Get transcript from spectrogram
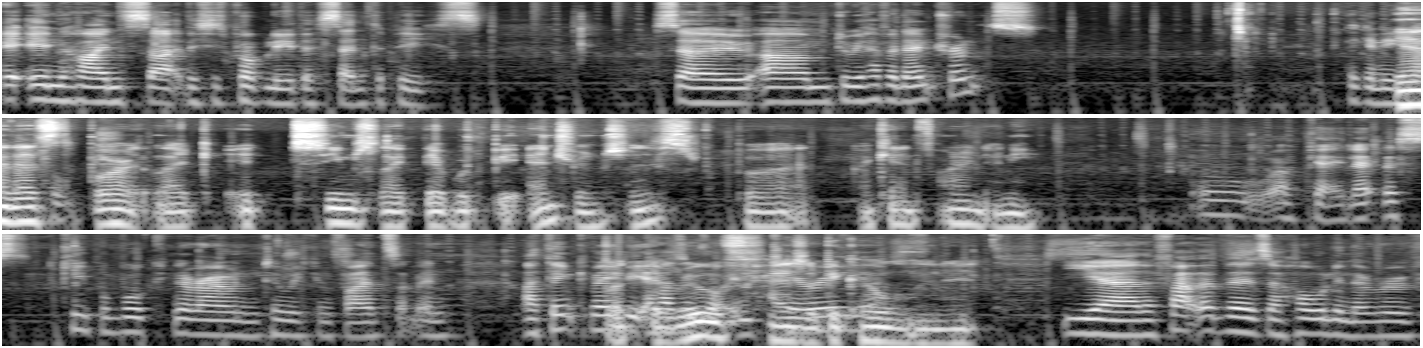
In hindsight, this is probably the centerpiece. So, um, do we have an entrance? I think I need Yeah, another that's the part. Like, it seems like there would be entrances, but I can't find any. Oh, okay. Let, let's keep on walking around until we can find something. I think but maybe it the hasn't got roof has a big hole in it. Yeah, the fact that there's a hole in the roof,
